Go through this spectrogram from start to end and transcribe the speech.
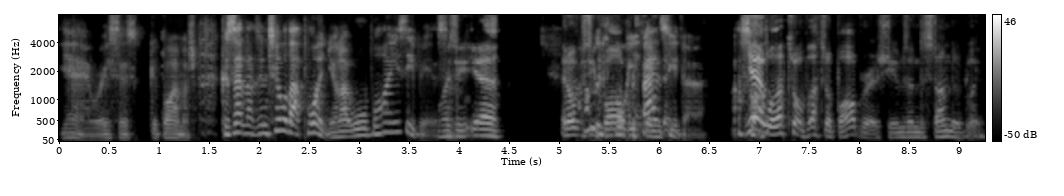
Yeah, where he says goodbye much. Because until that point, you're like, well, why is he being? Was he? Yeah. And obviously, Barbara he fancied her. That's Yeah, like- well, that's what that's what Barbara assumes, understandably.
